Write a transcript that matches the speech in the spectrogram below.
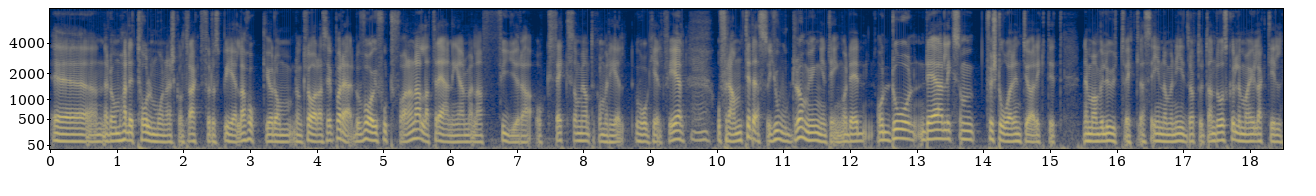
eh, när de hade 12 månaders kontrakt för att spela hockey och de, de klarade sig på det, då var ju fortfarande alla träningar mellan 4 och 6 om jag inte kommer helt, ihåg helt fel. Mm. Och fram till dess så gjorde de ju ingenting och det, och då, det liksom förstår inte jag riktigt när man vill utveckla sig inom en idrott. Utan då skulle man ju lagt till...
